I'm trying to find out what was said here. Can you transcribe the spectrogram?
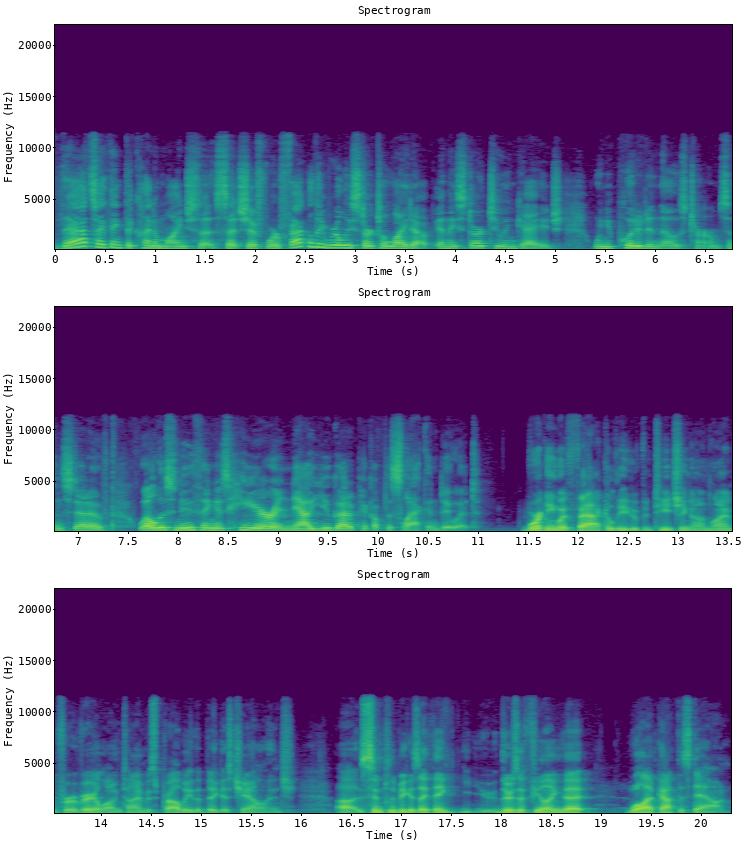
that's, I think, the kind of mindset shift where faculty really start to light up and they start to engage when you put it in those terms instead of, well, this new thing is here and now you got to pick up the slack and do it. Working with faculty who've been teaching online for a very long time is probably the biggest challenge. Uh, simply because I think there's a feeling that, well, I've got this down.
